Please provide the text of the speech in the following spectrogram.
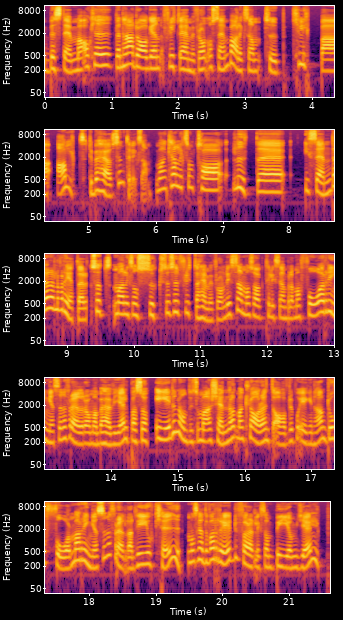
bestämma okej okay, den här dagen flyttar jag hemifrån och sen bara liksom typ klippa allt. Det behövs inte liksom. Man kan liksom ta lite i sänder eller vad det heter. Så att man liksom successivt flyttar hemifrån. Det är samma sak till exempel att man får ringa sina föräldrar om man behöver hjälp. Alltså är det någonting som man känner att man klarar inte av det på egen hand då får man ringa sina föräldrar. Det är okej. Man ska inte vara rädd för att liksom be om hjälp.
